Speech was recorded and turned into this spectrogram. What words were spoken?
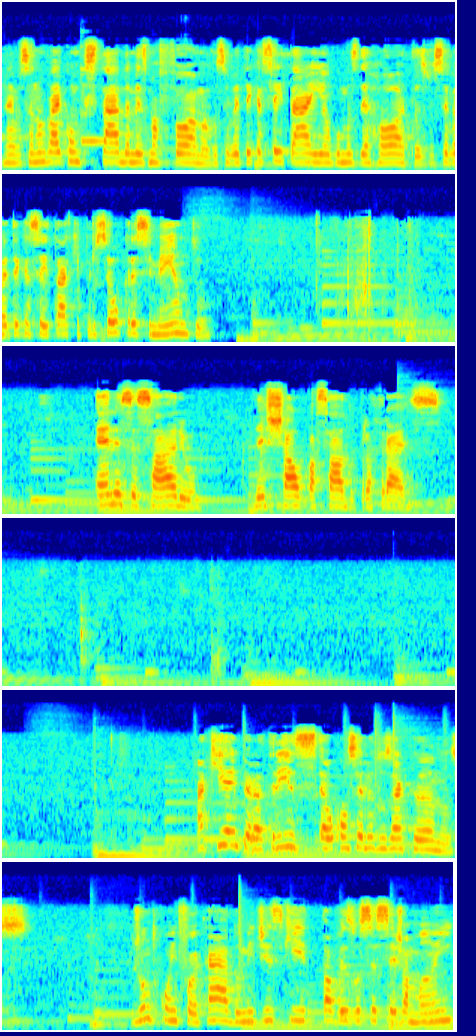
Né? Você não vai conquistar da mesma forma, você vai ter que aceitar aí algumas derrotas, você vai ter que aceitar que para o seu crescimento é necessário deixar o passado para trás. Aqui a imperatriz é o conselho dos arcanos. Junto com o enforcado, me diz que talvez você seja mãe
